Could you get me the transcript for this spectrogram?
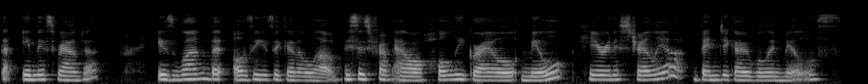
that in this roundup is one that Aussies are going to love. This is from our Holy Grail mill here in Australia, Bendigo Woollen Mills.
